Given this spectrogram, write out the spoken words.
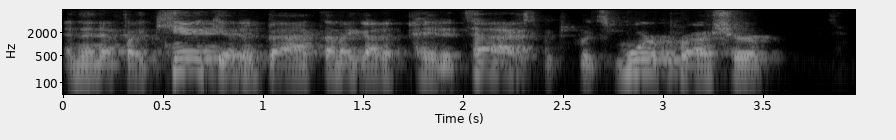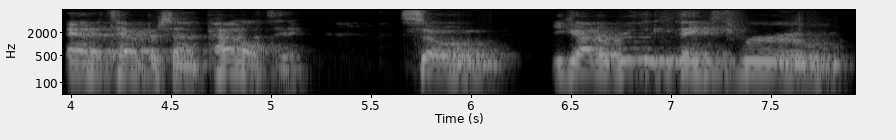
And then if I can't get it back, then I got to pay the tax, which puts more pressure and a 10% penalty. So you got to really think through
